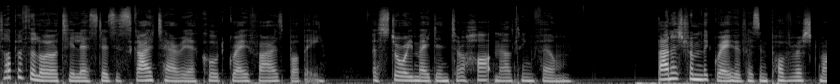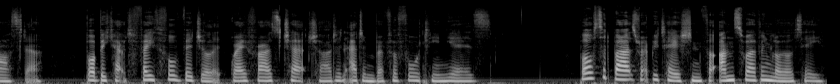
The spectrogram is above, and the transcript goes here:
Top of the loyalty list is a Skye Terrier called Greyfriars Bobby, a story made into a heart melting film. Banished from the grave of his impoverished master, Bobby kept faithful vigil at Greyfriars Churchyard in Edinburgh for 14 years. Bolstered by its reputation for unswerving loyalty,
